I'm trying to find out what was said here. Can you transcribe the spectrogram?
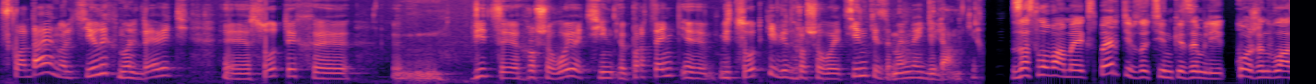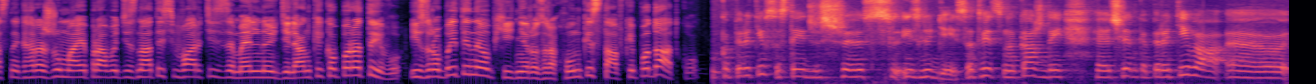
складає 0,09 е, сотих, е, м, від е, грошової оцінки процент е, відсотків від грошової оцінки земельної ділянки. За словами експертів з оцінки землі, кожен власник гаражу має право дізнатись вартість земельної ділянки кооперативу і зробити необхідні розрахунки ставки податку. Кооператив состоит же ж с- из людей. Соответственно, каждый э, член кооператива э,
